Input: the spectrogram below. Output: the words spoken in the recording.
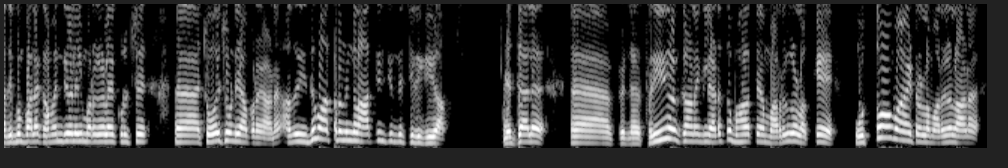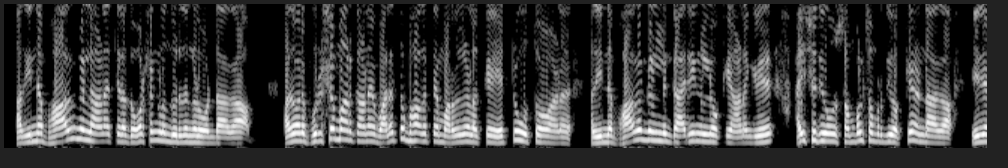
അതിപ്പം പല കമന്റുകളിൽ മറുകളെ കുറിച്ച് ചോദിച്ചുകൊണ്ട് ഞാൻ പറയാണ് അത് ഇത് മാത്രം നിങ്ങൾ ആദ്യം ചിന്തിച്ചിരിക്കുക. എന്നുവെച്ചാൽ പിന്നെ സ്ത്രീകൾക്കാണെങ്കിൽ അടുത്ത ഭാഗത്തെ മറുകളൊക്കെ ഉത്തമമായിട്ടുള്ള മറുകളാണ് അത് ഇന്ന ഭാഗങ്ങളിലാണ് ചില ദോഷങ്ങളും ദുരിതങ്ങളും ഉണ്ടാകാം. അതുപോലെ പുരുഷന്മാർക്കാണ് വലത്തു ഭാഗത്തെ മറുകളൊക്കെ ഏറ്റവും ഉത്തമമാണ്. അത് ഇന്ന ഭാഗങ്ങളിലും കാര്യങ്ങളിലും ഒക്കെ ആണെങ്കിൽ ഐശ്വര്യവും സമ്പൽ സമൃദ്ധിയും ഒക്കെ ഉണ്ടാകാം. ഇന്ന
